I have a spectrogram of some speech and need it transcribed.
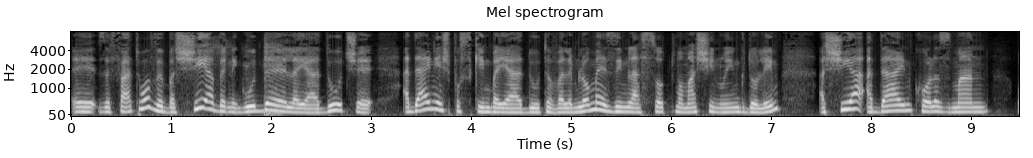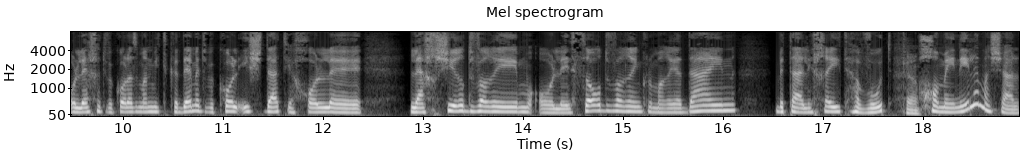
אה, זה פתווה, ובשיעה, בניגוד אה, ליהדות, שעדיין יש פוסקים ביהדות, אבל הם לא מעזים לעשות ממש שינויים גדולים, השיעה עדיין כל הזמן הולכת וכל הזמן מתקדמת, וכל איש דת יכול אה, להכשיר דברים או לאסור דברים, כלומר, היא עדיין בתהליכי התהוות. כן. חומייני למשל,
